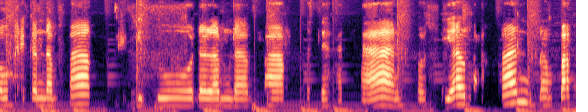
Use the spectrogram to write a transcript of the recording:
memberikan dampak itu dalam dampak kesehatan, sosial bahkan dampak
